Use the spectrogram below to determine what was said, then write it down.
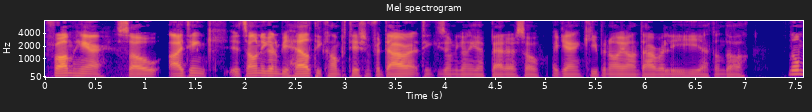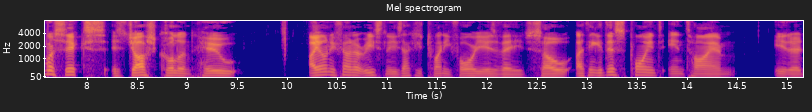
from here. So I think it's only going to be healthy competition for Darragh. I think he's only going to get better. So again, keep an eye on Darragh Leahy at Dundalk. Number six is Josh Cullen, who I only found out recently he's actually 24 years of age. So I think at this point in time, either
